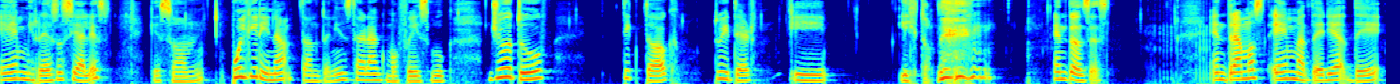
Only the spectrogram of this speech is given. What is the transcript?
en mis redes sociales, que son Pulguirina, tanto en Instagram como Facebook, YouTube, TikTok, Twitter y listo. Entonces, Entramos en materia de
